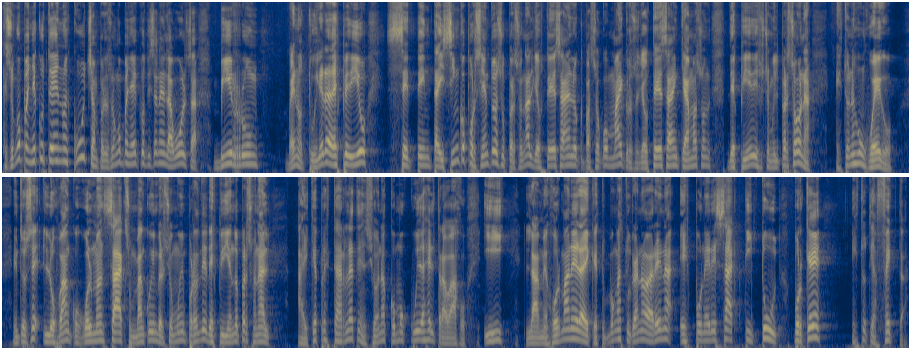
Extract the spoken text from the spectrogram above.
que son compañías que ustedes no escuchan, pero son compañías que cotizan en la bolsa. B-Room, bueno, Twitter ha despedido 75% de su personal. Ya ustedes saben lo que pasó con Microsoft. Ya ustedes saben que Amazon despide 18 mil personas. Esto no es un juego. Entonces, los bancos, Goldman Sachs, un banco de inversión muy importante, despidiendo personal. Hay que prestarle atención a cómo cuidas el trabajo. Y la mejor manera de que tú pongas tu grano de arena es poner esa actitud. ¿Por qué? Esto te afecta.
